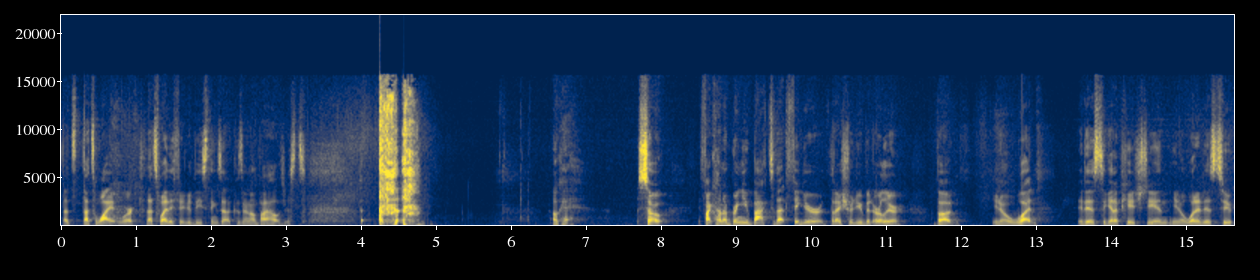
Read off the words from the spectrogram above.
that's, that's why it worked. That's why they figured these things out, because they're not biologists. okay, so if I kind of bring you back to that figure that I showed you a bit earlier about, you know, what it is to get a PhD and, you know, what it is to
